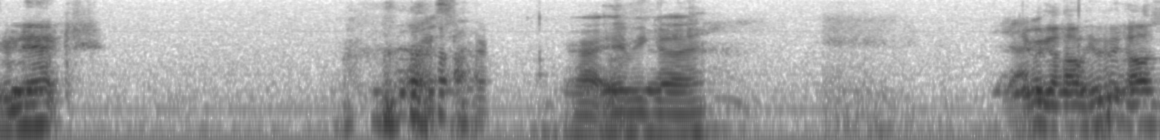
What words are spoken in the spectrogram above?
Unit. Alright, here we go. Here we go, here we go.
